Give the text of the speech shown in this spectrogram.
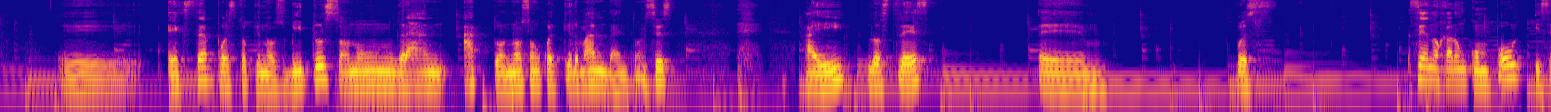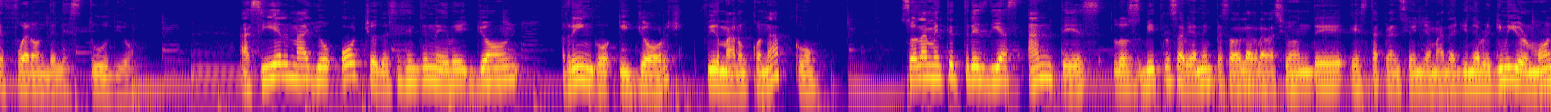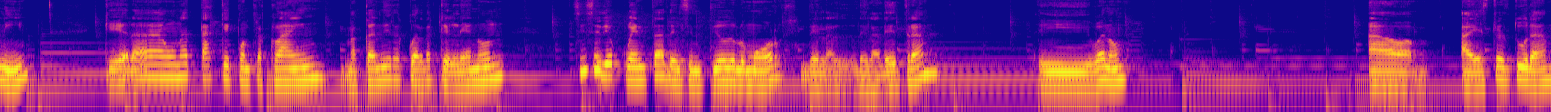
eh, extra, puesto que los Beatles son un gran acto, no son cualquier banda. Entonces, ahí los tres, eh, pues, se enojaron con Paul y se fueron del estudio. Así el mayo 8 del 69, John, Ringo y George firmaron con APCO. Solamente tres días antes, los Beatles habían empezado la grabación de esta canción llamada You Never Give Me Your Money, que era un ataque contra Klein. McCartney recuerda que Lennon sí se dio cuenta del sentido del humor de la, de la letra. Y bueno, a, a esta altura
